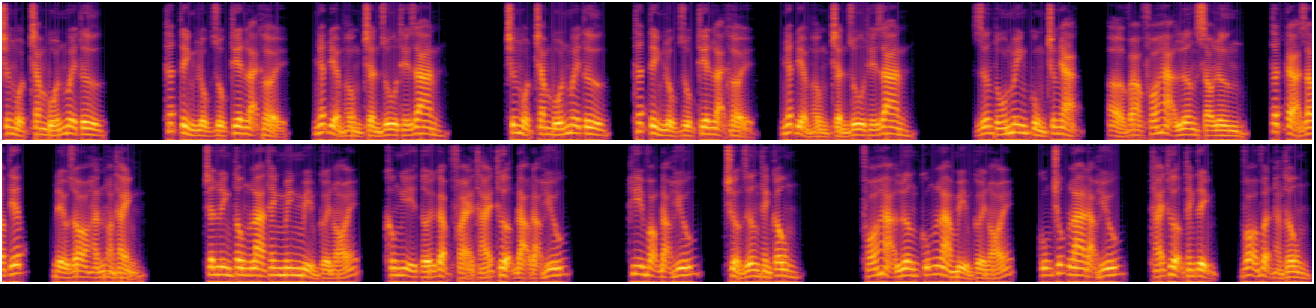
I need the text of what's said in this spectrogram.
Chương một trăm bốn mươi b ố thất tình lục dục thiên lại khởi, nhất điểm hồng trần du thế gian. Chương một trăm bốn mươi b ố thất tình lục dục thiên lại khởi, nhất điểm hồng trần du thế gian dương tú minh cùng trương nhạc ở vào phó hạ lương sau lưng, tất cả giao tiếp đều do hắn hoàn thành. Chân linh tông la thanh minh mỉm cười nói, không nghĩ tới gặp phải thái thượng đạo đạo hữu. Hy vọng đạo hữu, trưởng dương thành công. Phó hạ lương cũng là mỉm cười nói, cũng chúc la đạo hữu, thái thượng thanh tịnh, võ vận hàng thông.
